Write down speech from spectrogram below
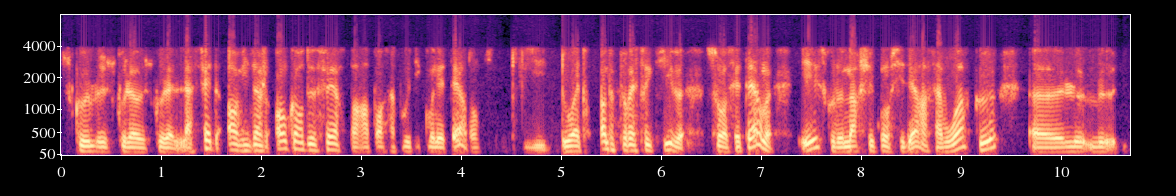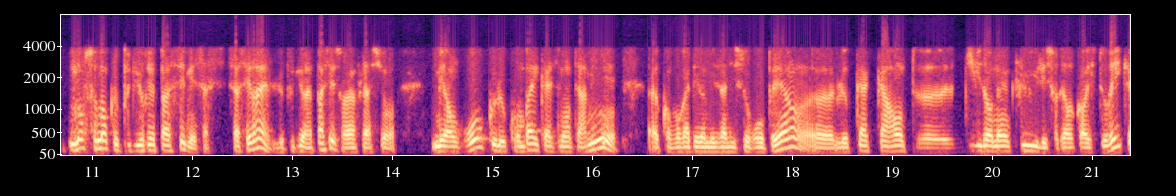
ce que, le, ce que, la, ce que la Fed envisage encore de faire par rapport à sa politique monétaire, donc qui doit être un peu plus restrictive selon ces termes, et ce que le marché considère, à savoir que euh, le, non seulement que le plus dur est passé, mais ça, ça c'est vrai, le plus dur est passé sur l'inflation, mais en gros que le combat est quasiment terminé. Euh, quand vous regardez dans les indices européens, euh, le CAC 40 euh, dividende inclus, il est sur des records historiques,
